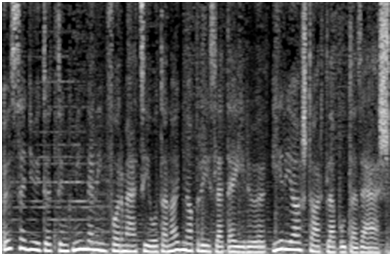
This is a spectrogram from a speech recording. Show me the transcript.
Összegyűjtöttünk minden információt a nagy nap részleteiről, írja a startlap utazás.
